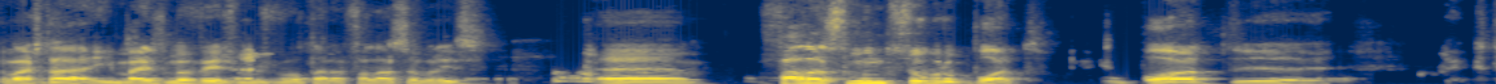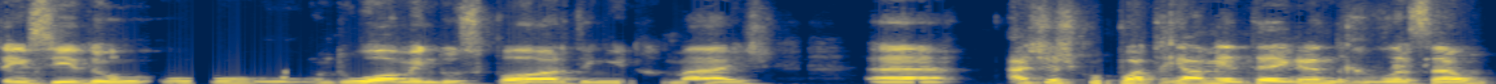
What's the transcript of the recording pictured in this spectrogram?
lá está, e mais uma vez vamos voltar a falar sobre isso. Uh, Fala-se muito sobre o Pote. O Pote, que tem sido o, o, o, homem do Sporting e tudo mais. Uh, achas que o Pote realmente é a grande revelação?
